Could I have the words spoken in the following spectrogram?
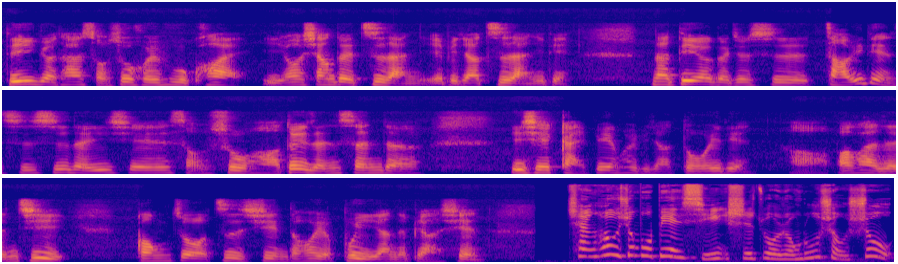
第一个，它手术恢复快，以后相对自然，也比较自然一点。那第二个就是早一点实施的一些手术，哈，对人生的一些改变会比较多一点，哦，包括人际、工作、自信都会有不一样的表现。产后胸部变形是做隆乳手术，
